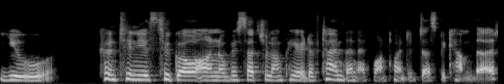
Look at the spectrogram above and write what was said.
you continues to go on over such a long period of time then at one point it does become that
